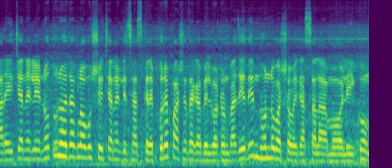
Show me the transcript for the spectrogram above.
আর এই চ্যানেলে নতুন হয়ে থাকলে অবশ্যই চ্যানেলটি সাবস্ক্রাইব করে পাশে থাকা বেল বাটন বাজিয়ে দিন। ধন্যবাদ সবাইকে, আসসালামু আলাইকুম।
